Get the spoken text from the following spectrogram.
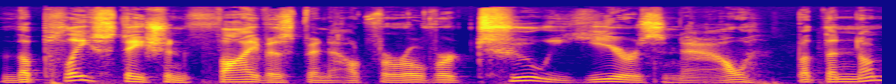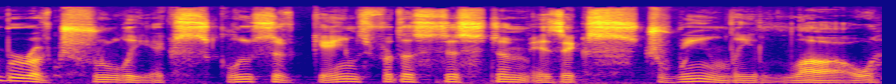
The PlayStation 5 has been out for over two years now, but the number of truly exclusive games for the system is extremely low.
